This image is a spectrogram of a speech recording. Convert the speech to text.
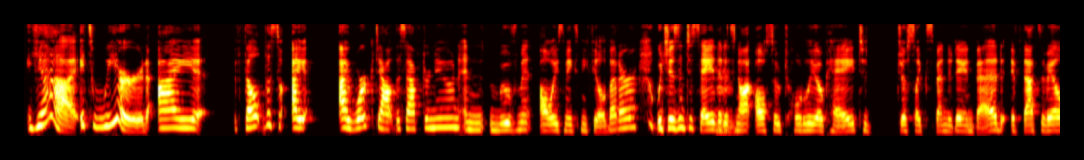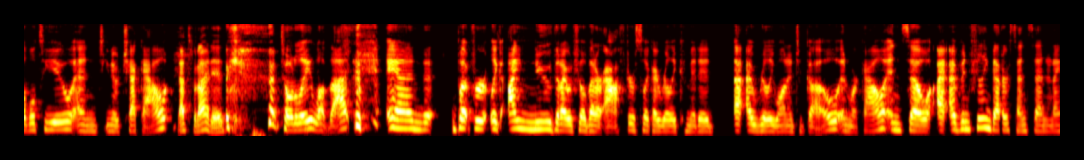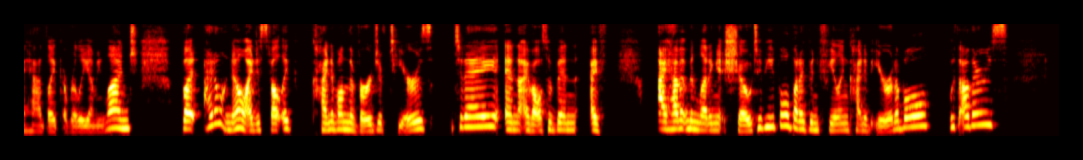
yeah, it's weird. I felt this I I worked out this afternoon and movement always makes me feel better, which isn't to say that it's mm. not also totally okay to just like spend a day in bed if that's available to you and, you know, check out. That's what I did. totally love that. and but for like I knew that I would feel better after, so like I really committed. I really wanted to go and work out, and so I, I've been feeling better since then. And I had like a really yummy lunch, but I don't know. I just felt like kind of on the verge of tears today, and I've also been I've I haven't been letting it show to people, but I've been feeling kind of irritable with others.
